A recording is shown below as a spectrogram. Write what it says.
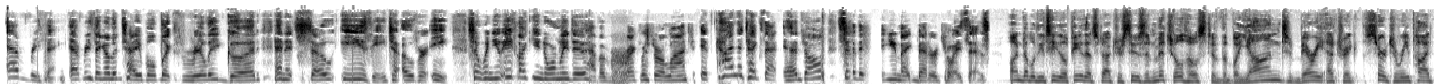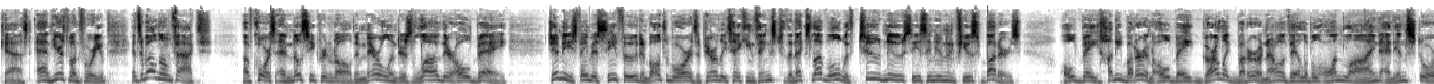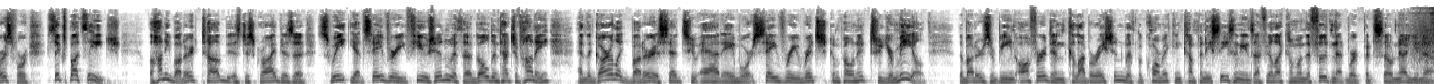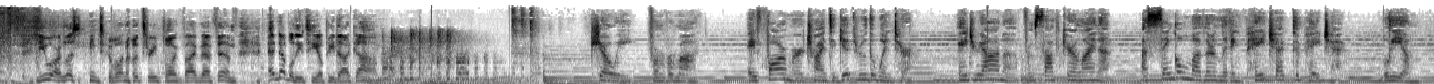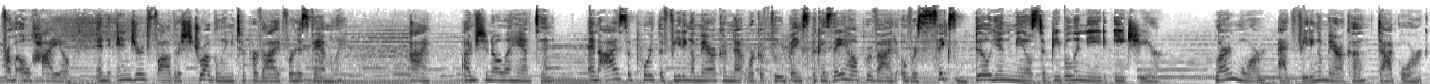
everything, everything on the table looks really good and it's so easy to overeat. So when you eat like you normally do, have a breakfast or a lunch, it kind of takes that edge off so that you make better choices. On WTOP, that's Dr. Susan Mitchell, host of the Beyond Bariatric Surgery podcast. And here's one for you. It's a well-known fact, of course, and no secret at all. The Marylanders love their Old Bay. Jimmy's famous seafood in Baltimore is apparently taking things to the next level with two new seasoning infused butters. Old Bay honey butter and Old Bay garlic butter are now available online and in stores for six bucks each. The honey butter tub is described as a sweet yet savory fusion with a golden touch of honey, and the garlic butter is said to add a more savory, rich component to your meal. The butters are being offered in collaboration with McCormick and Company Seasonings. I feel like I'm on the Food Network, but so now you know. You are listening to 103.5 FM at WTOP.com. Joey from Vermont, a farmer trying to get through the winter. Adriana from South Carolina, a single mother living paycheck to paycheck. Liam from Ohio, an injured father struggling to provide for his family. Hi, I'm Shanola Hampton, and I support the Feeding America network of food banks because they help provide over 6 billion meals to people in need each year. Learn more at feedingamerica.org.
